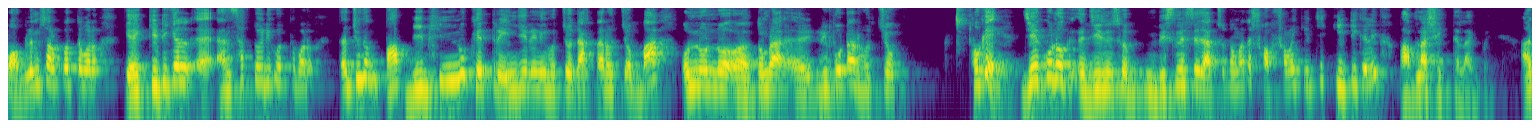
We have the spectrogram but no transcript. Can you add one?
প্রবলেম সলভ করতে পারো ক্রিটিক্যাল অ্যান্সার তৈরি করতে পারো। তার জন্য বা বিভিন্ন ক্ষেত্রে ইঞ্জিনিয়ারিং হচ্ছে, ডাক্তার হচ্ছে বা অন্য অন্য তোমরা রিপোর্টার হচ্ছে। ওকে যে কোনো জিনিস বিজনেসে যাচ্ছ, তোমাদের সবসময় কিন্তু ক্রিটিক্যালি ভাবনা শিখতে লাগবে। আর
